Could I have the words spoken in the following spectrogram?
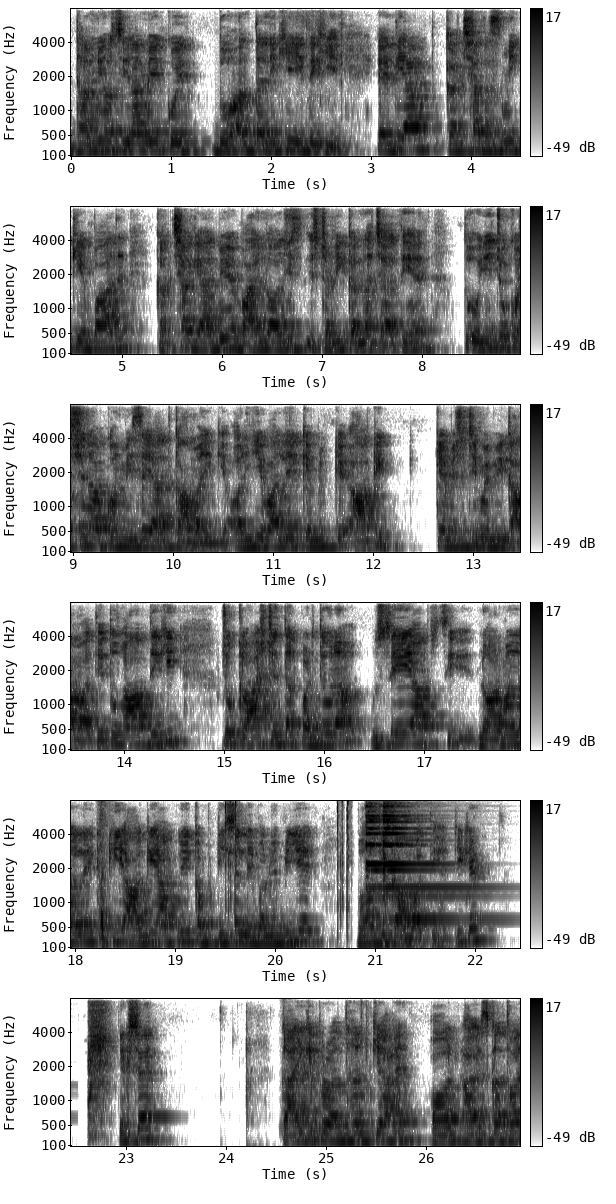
धमनी और सिरा में कोई दो अंतर लिखिए देखिए। यदि आप कक्षा दसवीं के बाद कक्षा ग्यारहवीं में बायोलॉजी स्टडी करना चाहते हैं तो ये जो क्वेश्चन आपको हमेशा याद काम आएँगे और ये वाले के, आपके केमिस्ट्री में भी काम आते हैं। तो आप देखिए जो क्लास टेन तक पढ़ते हो ना उससे आप नॉर्मल ना लें क्योंकि आगे आपको ये कंपटीशन लेवल में भी ये बहुत ही काम आते हैं ठीक है? नेक्स्ट है। काय के प्रबंधन क्या है और इसका अथवा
